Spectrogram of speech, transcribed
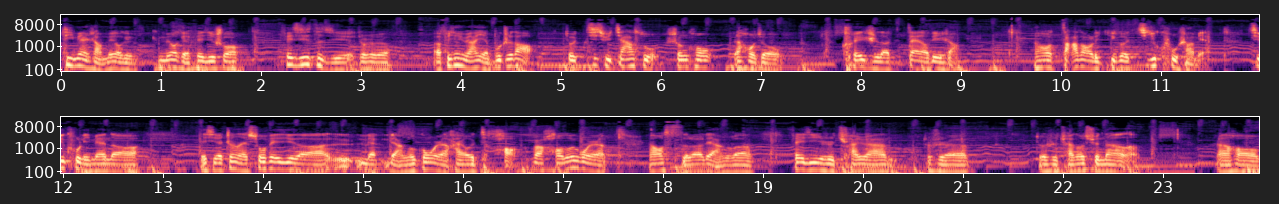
地面上没有给没有给飞机说，飞机自己就是呃飞行员也不知道，就继续加速升空，然后就垂直的栽到地上，然后砸到了一个机库上面，机库里面的那些正在修飞机的两两个工人，还有好不是好多工人，然后死了两个，飞机是全员就是就是全都殉难了，然后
